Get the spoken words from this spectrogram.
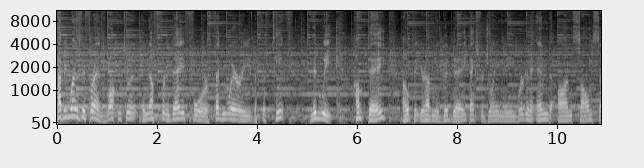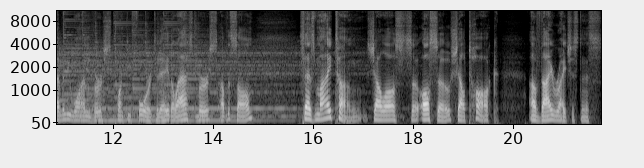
Happy Wednesday, friends. Welcome to Enough for Today for February the 15th, midweek, hump day. I hope that you're having a good day. Thanks for joining me. We're going to end on Psalm 71, verse 24 today. The last verse of the psalm says, My tongue shall also, also shall talk of thy righteousness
